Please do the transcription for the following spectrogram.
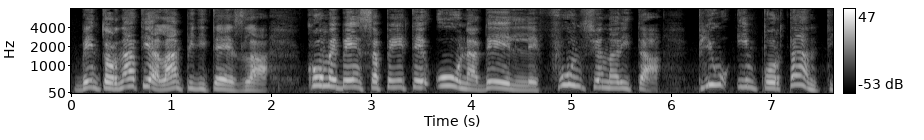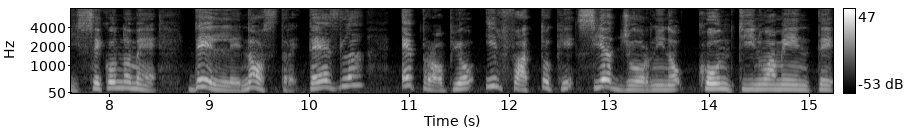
Bentornati a Lampi di Tesla. Come ben sapete, una delle funzionalità più importanti, secondo me, delle nostre Tesla è proprio il fatto che si aggiornino continuamente.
